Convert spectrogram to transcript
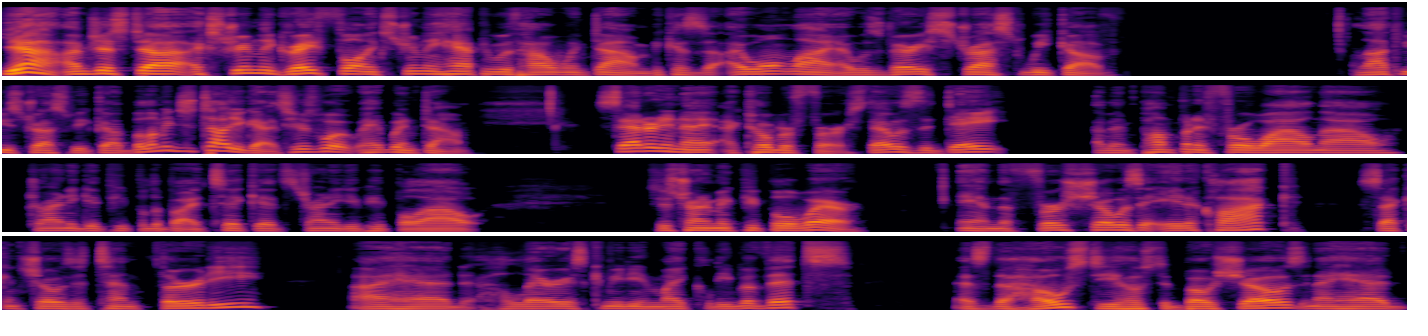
yeah, I'm just uh, extremely grateful and extremely happy with how it went down because I won't lie, I was very stressed week of. Lot to be stressed week of. But let me just tell you guys here's what went down Saturday night, October 1st. That was the date. I've been pumping it for a while now, trying to get people to buy tickets, trying to get people out, just trying to make people aware. And the first show was at eight o'clock. Second show was at 10:30. I had hilarious comedian Mike Leibovitz as the host. He hosted both shows, and I had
